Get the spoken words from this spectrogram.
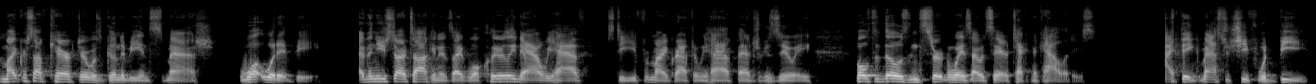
Microsoft character was going to be in Smash, what would it be? And then you start talking. It's like, well, clearly now we have Steve from Minecraft and we have Banjo Kazooie. Both of those, in certain ways, I would say, are technicalities. I think Master Chief would be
